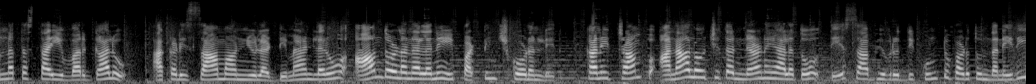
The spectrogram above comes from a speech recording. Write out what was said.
ఉన్నత స్థాయి వర్గాలు అక్కడి సామాన్యుల డిమాండ్లను ఆందోళనలని పట్టించుకోవడం లేదు. కానీ ట్రంప్ అనాలోచిత నిర్ణయాలతో దేశాభివృద్ధి కుంటుపడుతుందనేది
